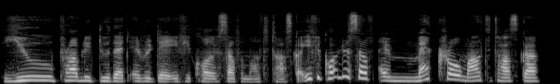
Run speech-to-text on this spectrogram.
You probably do that every day if you call yourself a multitasker. If you call yourself a macro multitasker,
